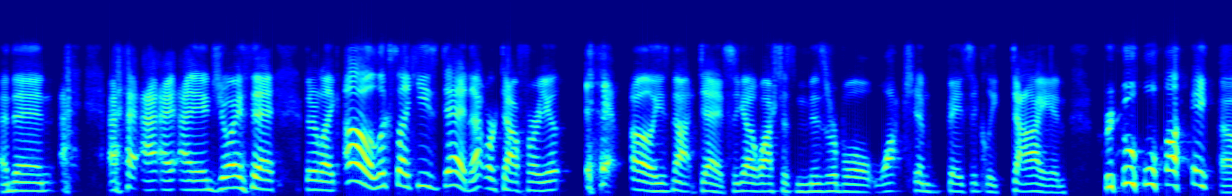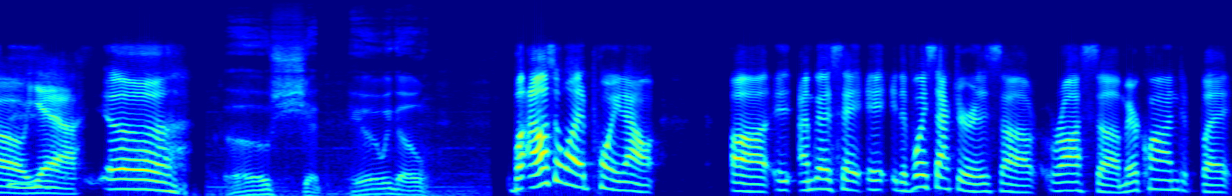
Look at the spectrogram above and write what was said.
And then I, I i enjoy that they're like oh looks like he's dead. That worked out for you. Oh he's not dead. So you gotta watch this miserable watch him basically die in real life Oh yeah. uh, Oh shit. Here we go. but i also want to point out uh it, i'm gonna say it, it- the voice actor is uh ross uh Marquand, but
